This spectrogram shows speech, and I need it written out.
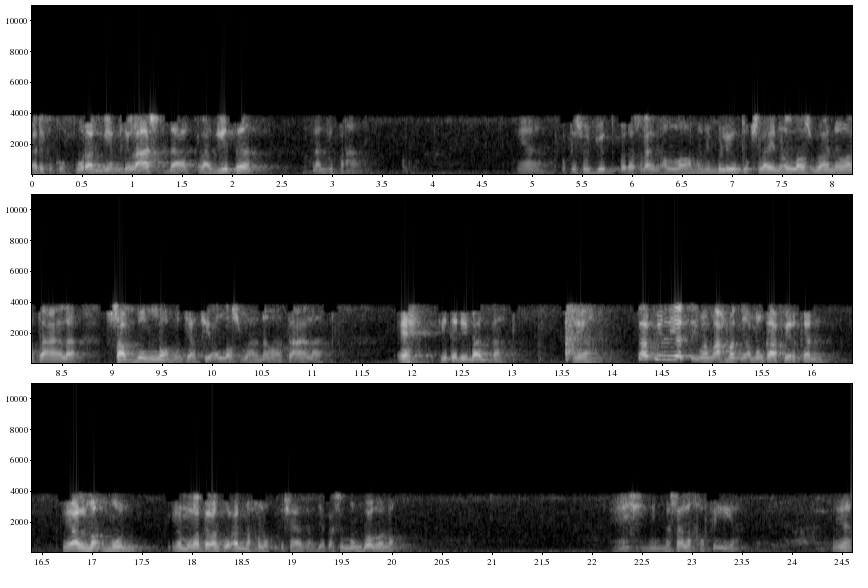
dari kekufuran yang jelas dan lagi te, lagi perang ya seperti sujud kepada selain Allah menyembelih untuk selain Allah Subhanahu wa taala sabbullah mencaci Allah Subhanahu wa taala eh kita dibantah ya tapi lihat Imam Ahmad enggak mengkafirkan ya Al-Ma'mun yang mengatakan Quran makhluk syahadah dia kasih menggolok Ya, ini masalah khafi ya. Ya.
